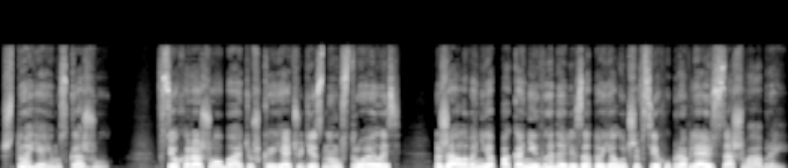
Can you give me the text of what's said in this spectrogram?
что я ему скажу? Все хорошо, батюшка, я чудесно устроилась. Жалования пока не выдали, зато я лучше всех управляюсь со шваброй.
